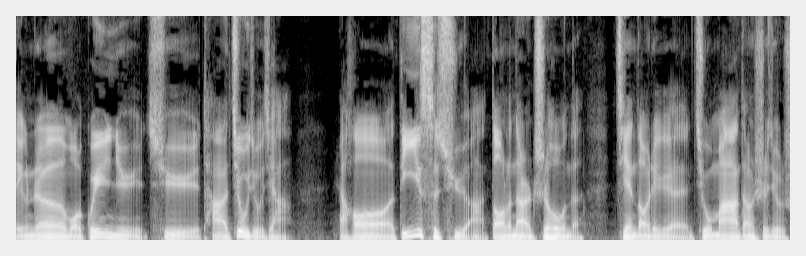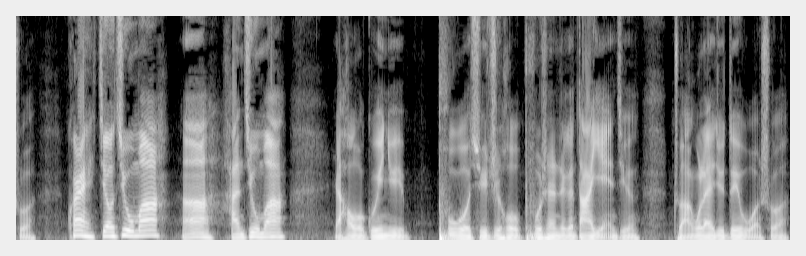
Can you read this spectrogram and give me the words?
领着我闺女去她舅舅家，然后第一次去啊，到了那儿之后呢，见到这个舅妈，当时就说：“快叫舅妈啊，喊舅妈。”然后我闺女扑过去之后，扑上这个大眼睛，转过来就对我说：“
